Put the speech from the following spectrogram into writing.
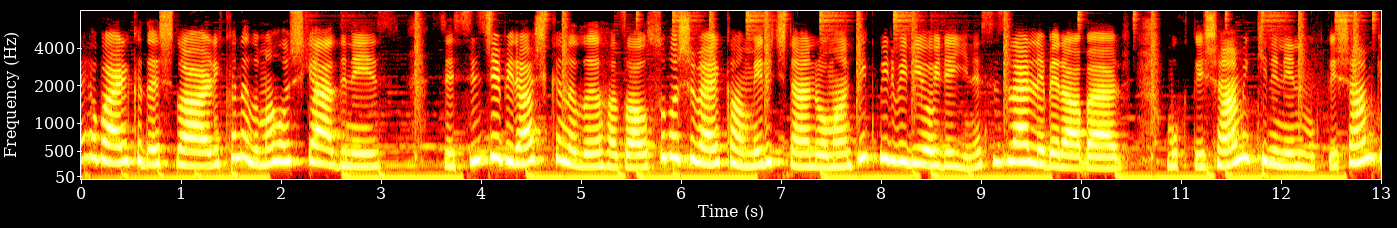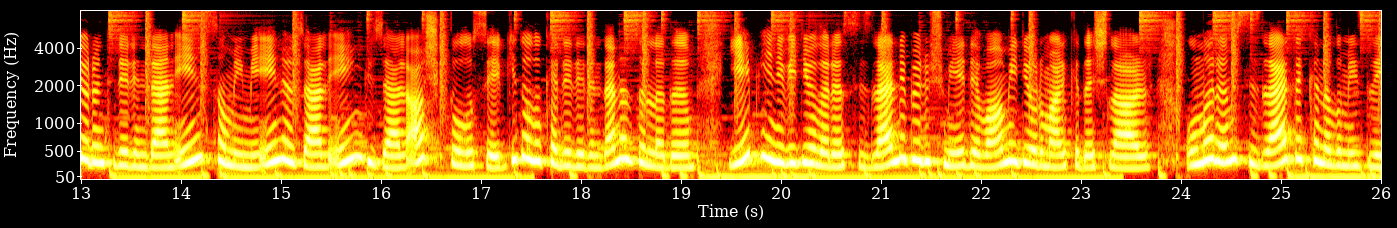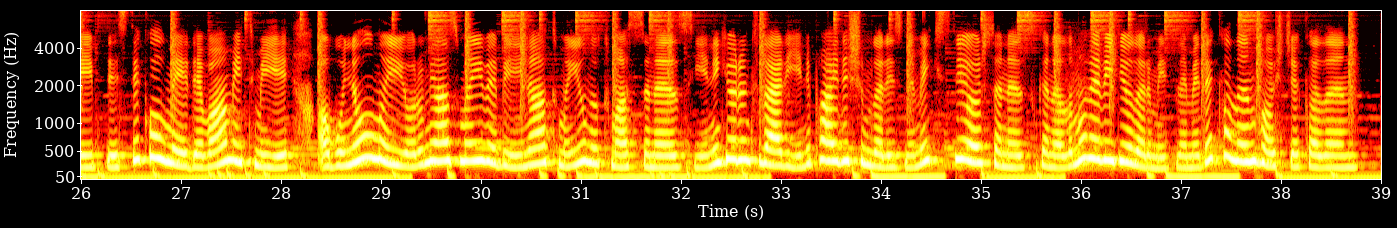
Merhaba arkadaşlar, kanalıma hoş geldiniz. Sessizce Bir Aşk kanalı Hazal Subaşı ve Erkan Meriç'ten romantik bir video ile yine sizlerle beraber. Muhteşem ikilinin muhteşem görüntülerinden en samimi, en özel, en güzel, aşk dolu, sevgi dolu karelerinden hazırladığım yepyeni videoları sizlerle bölüşmeye devam ediyorum arkadaşlar. Umarım sizler de kanalımı izleyip destek olmaya devam etmeyi, abone olmayı, yorum yazmayı ve beğeni atmayı unutmazsınız. Yeni görüntüler, yeni paylaşımlar izlemek istiyorsanız kanalımı ve videolarımı izlemede kalın. Hoşçakalın.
